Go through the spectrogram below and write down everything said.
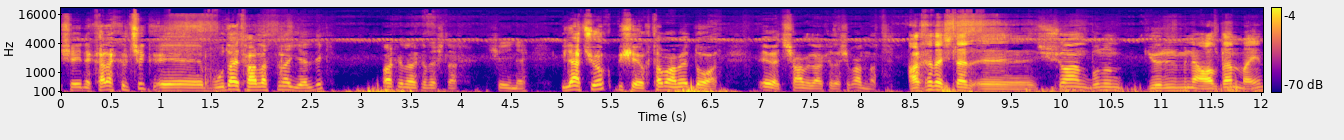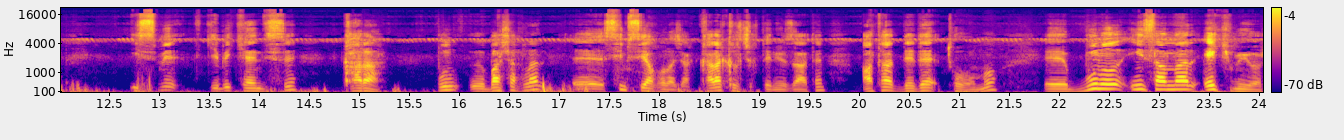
şeyine Karakılçık e, buğday tarlasına geldik. Bakın arkadaşlar şeyine ilaç yok bir şey yok tamamen doğal. Evet Şamil arkadaşım anlat. Arkadaşlar e, şu an bunun görünümüne aldanmayın. İsmi gibi kendisi kara. Bu e, başaklar e, simsiyah olacak. Kara kılçık deniyor zaten. Ata dede tohumu. E, bunu insanlar ekmiyor.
